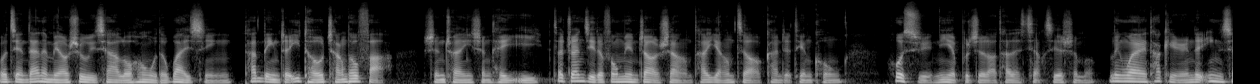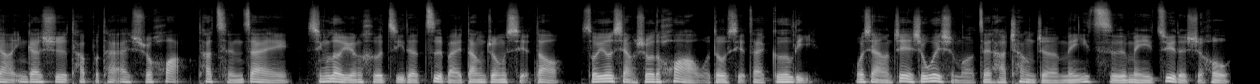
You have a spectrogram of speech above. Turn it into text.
我简单的描述一下罗洪武的外形，他顶着一头长头发，身穿一身黑衣，在专辑的封面照上，他仰角看着天空。或许你也不知道他在想些什么。另外，他给人的印象应该是他不太爱说话。他曾在《新乐园》合集的自白当中写道。所有想说的话，我都写在歌里。我想，这也是为什么在他唱着每一词每一句的时候，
